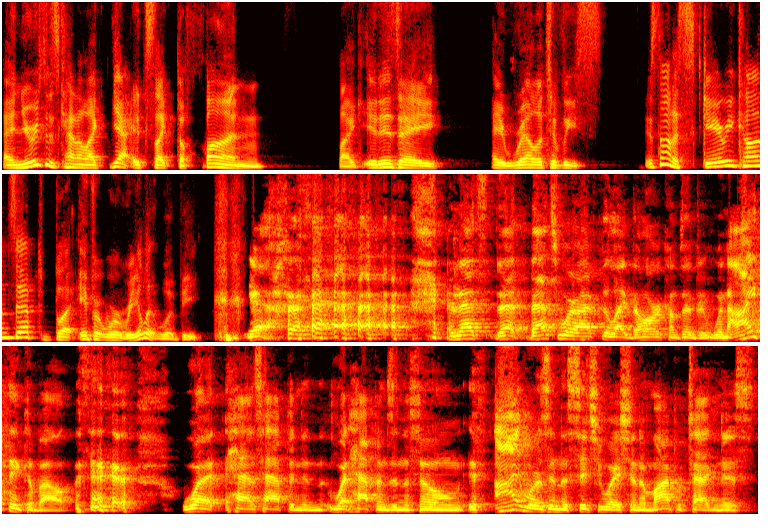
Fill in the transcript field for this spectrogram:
and yours is kind of like yeah, it's like the fun. Like it is a a relatively it's not a scary concept, but if it were real, it would be. yeah, and that's that. That's where I feel like the horror comes into. When I think about what has happened and what happens in the film, if I was in the situation of my protagonist,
